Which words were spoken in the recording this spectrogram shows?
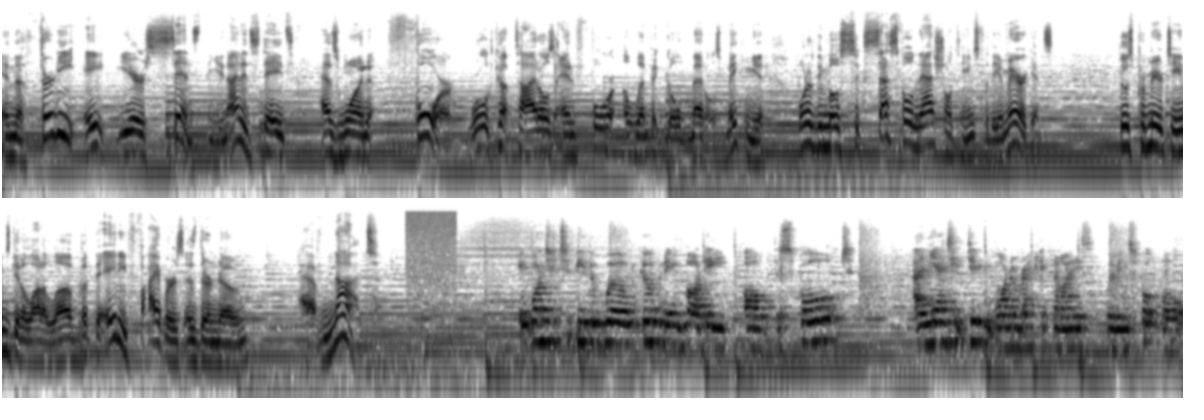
in the 38 years since the United States has won four World Cup titles and four Olympic gold medals, making it one of the most successful national teams for the Americans. Those premier teams get a lot of love, but the 85ers, as they're known, have not. It wanted to be the world governing body of the sport, and yet it didn't want to recognise women's football.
